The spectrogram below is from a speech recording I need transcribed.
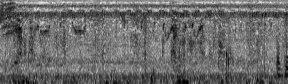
Sisiyan tayo. At tayo na ng ano, tago. Tago.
